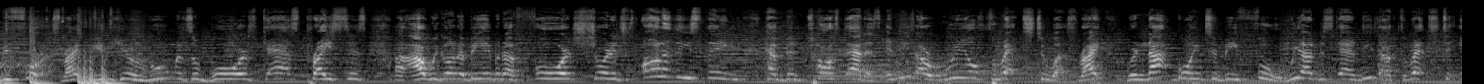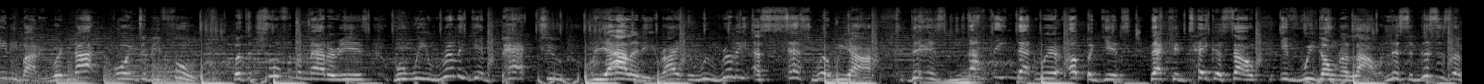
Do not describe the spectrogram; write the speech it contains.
before us, right? We hear rumors of wars, gas prices. Uh, are we going to be able to afford shortages? All of these things have been tossed at us, and these are real threats to us, right? We're not going to be fooled. We understand these are threats to anybody. We're not going to be fooled. But the truth of the matter is, when we really get back to reality, right, and we really assess where we are, there is nothing that we're up against that can take us out if we don't allow it. Listen, this is a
